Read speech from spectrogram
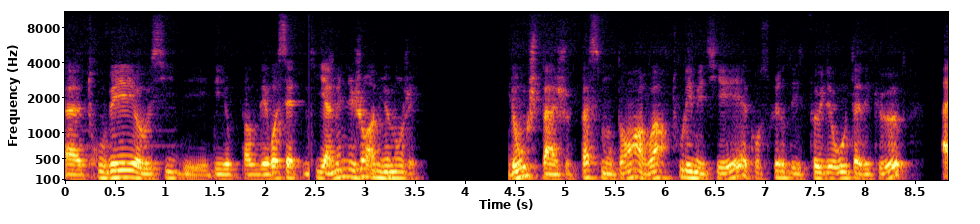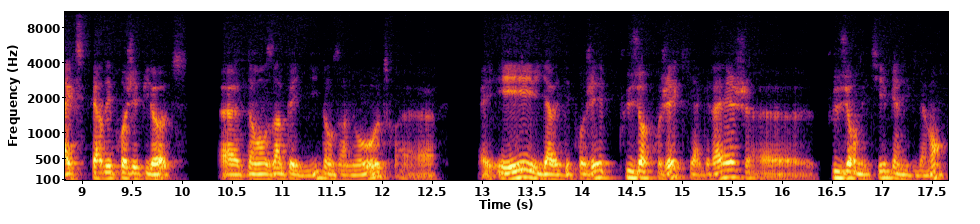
euh, trouver aussi des, des- pardon, des recettes qui amènent les gens à mieux manger. Donc, je, je passe mon temps à voir tous les métiers, à construire des feuilles de route avec eux, à faire des projets pilotes euh, dans un pays, dans un autre. euh, et il y a des projets, plusieurs projets qui agrègent euh, plusieurs métiers, bien évidemment.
